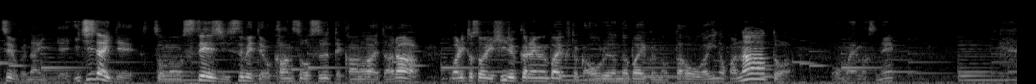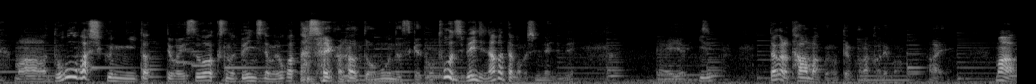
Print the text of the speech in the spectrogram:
強くないんで1台でそのステージ全てを完走するって考えたら割とそういうヒルクライムバイクとかオールラウンドバイクに乗った方がいいのかなとは思いますね。まあ堂橋君に至っては S ワークスのベンチでも良かったんじゃないかなと思うんですけど当時ベンチなかったかもしれないんでね、えー、だからターマーク乗ってるのかな彼は。はい。まあ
